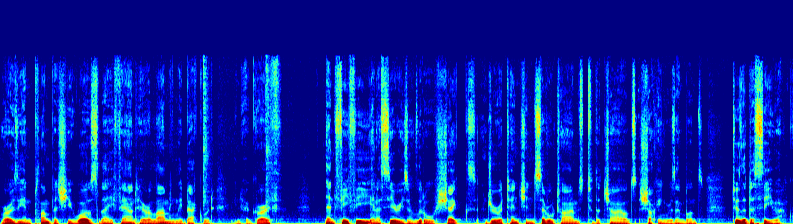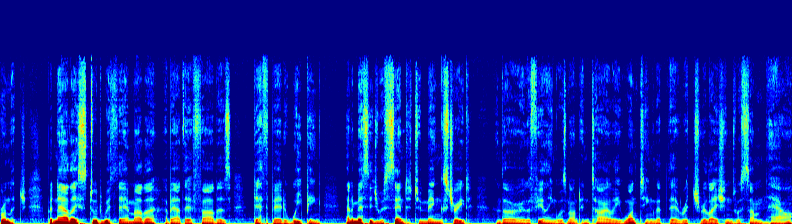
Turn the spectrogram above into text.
Rosy and plump as she was, they found her alarmingly backward in her growth. Then Pfiffi, in a series of little shakes, drew attention several times to the child's shocking resemblance to the deceiver Grunlich. But now they stood with their mother about their father's deathbed, weeping, and a message was sent to Meng Street, though the feeling was not entirely wanting that their rich relations were somehow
